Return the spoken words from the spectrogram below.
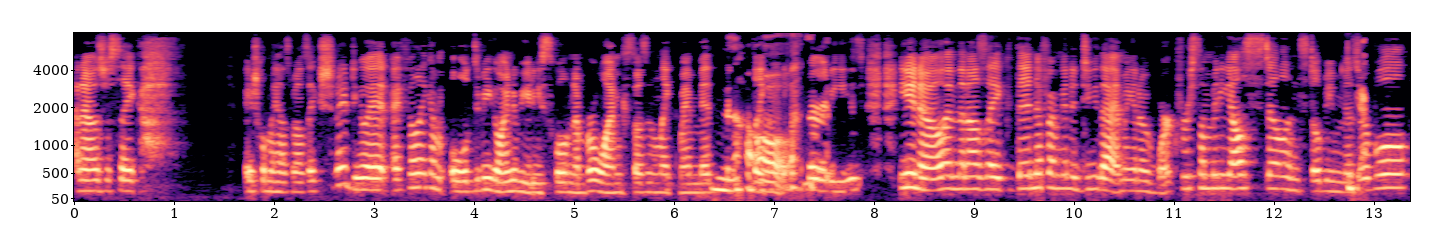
And I was just like, I told my husband, I was like, should I do it? I feel like I'm old to be going to beauty school, number one, because I was in like my mid like No. mid 30s, you know, and then I was like, then if I'm gonna do that, am I gonna work for somebody else still and still be Yeah. miserable?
